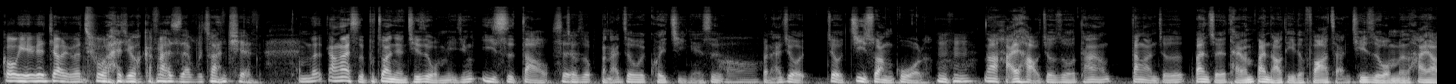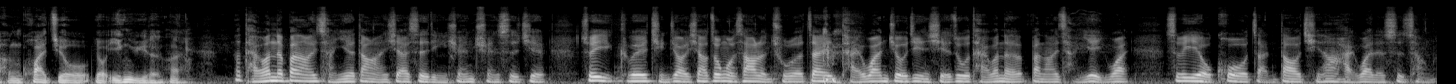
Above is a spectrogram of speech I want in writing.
工研院叫你们出来，就刚开始还不赚钱。我们刚开始不赚钱，其实我们已经意识到，就是说本来就会亏几年，是本来就就有计算过了。嗯哼，那还好，就是说，它当然就是伴随着台湾半导体的发展，其实我们还要很快就有盈余了。那台湾的半导体产业当然现在是领先全世界，所以可不可以请教一下，中国沙伦除了在台湾就近协助台湾的半导体产业以外，是不是也有扩展到其他海外的市场呢？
